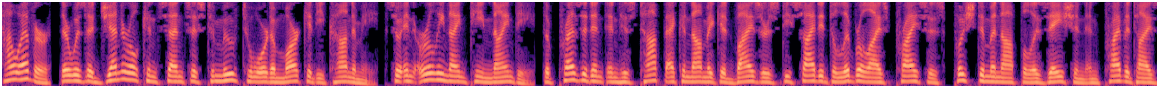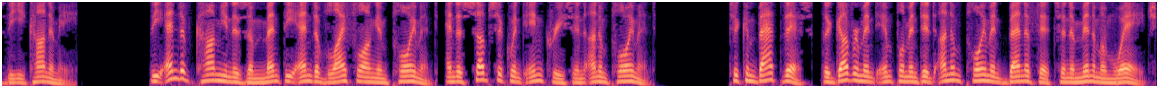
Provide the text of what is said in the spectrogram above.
However, there was a general consensus to move toward a market economy, so in early 1990, the president and his top economic advisers decided to liberalize prices, push demonopolization and privatize the economy. The end of communism meant the end of lifelong employment, and a subsequent increase in unemployment. To combat this, the government implemented unemployment benefits and a minimum wage.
